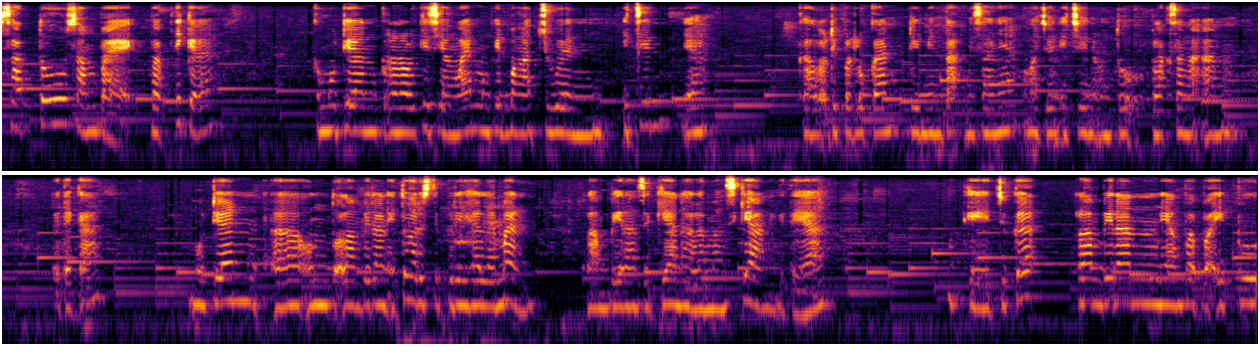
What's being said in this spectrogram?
1 sampai bab 3 kemudian kronologis yang lain mungkin pengajuan izin ya. Kalau diperlukan diminta misalnya pengajuan izin untuk pelaksanaan PTK kemudian uh, untuk lampiran itu harus diberi halaman. Lampiran sekian halaman sekian gitu ya. Oke juga lampiran yang bapak ibu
